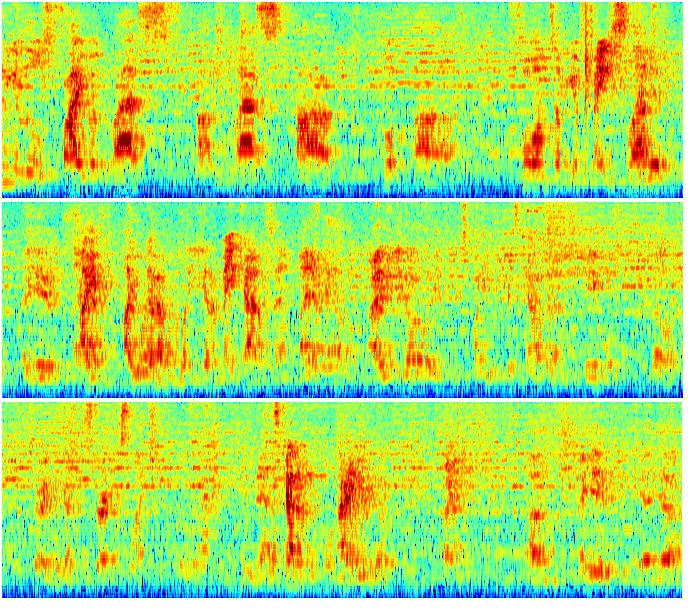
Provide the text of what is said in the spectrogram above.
Any of those fiberglass, uh, glass, uh, uh, forms of your face I left? do, I do. Are you, are you gonna, what are you gonna make out of them? I don't know. I, you know, it, it's funny because now that I'm able, oh, sorry, I forgot to start the slideshow. That's kind of an important. All right, here we go. All right. Um, I do, and, uh,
